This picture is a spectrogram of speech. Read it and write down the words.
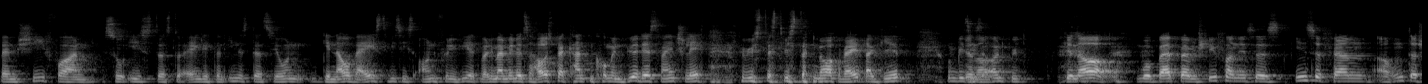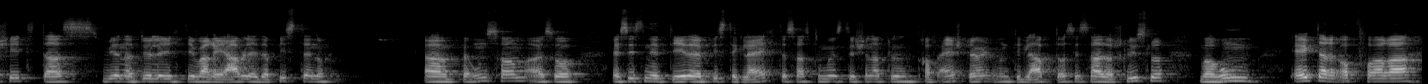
beim Skifahren so ist, dass du eigentlich dann in der Station genau weißt, wie es sich anfühlen wird. Weil ich meine, wenn du zu Hausbergkanten kommen würdest, wäre nicht schlecht, du wüsstest, wie es danach weitergeht und wie es Genau. sich anfühlt. Genau, wobei beim Skifahren ist es insofern ein Unterschied, dass wir natürlich die Variable der Piste noch äh, bei uns haben. Also es ist nicht jede Piste gleich, das heißt, du musst dich schon ein bisschen darauf einstellen und ich glaube, das ist auch der Schlüssel, warum ältere Abfahrer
